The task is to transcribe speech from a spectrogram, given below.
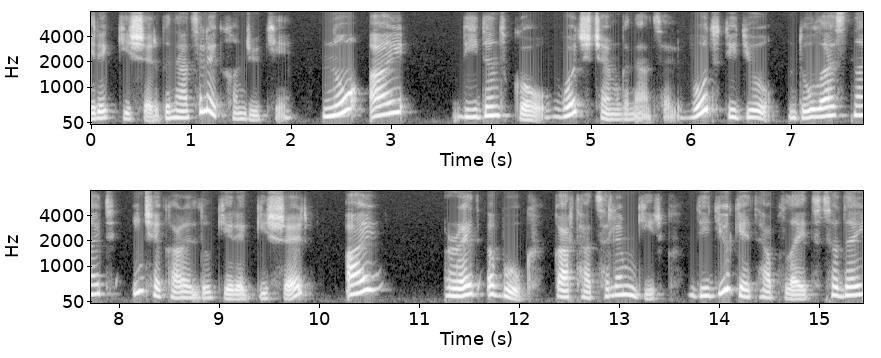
երեք գիշեր գնացել եք խնջույքի։ No, I didn't go. Ոչ չեմ գնացել։ What did you do last night? Ինչ եք արել դուք երեք գիշեր։ I read a book. Կարդացել եմ գիրք։ Did you get up late today?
